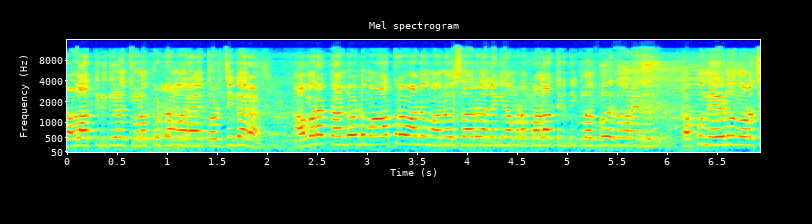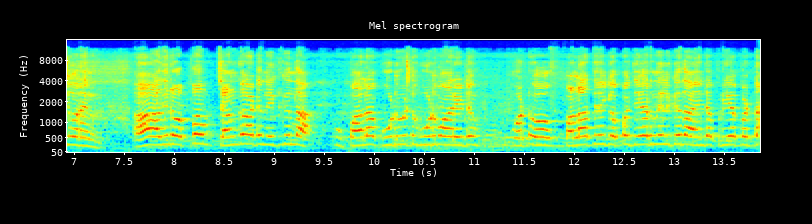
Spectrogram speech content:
പള്ളാത്തിരുത്തിയുടെ ചുണക്കുട്ടന്മാരായ തൊഴിച്ചിക്കാരാണ് അവരെ കണ്ടോണ്ട് മാത്രമാണ് മനോജ് സാറ് അല്ലെങ്കിൽ നമ്മുടെ പള്ളാത്തിരുത്തി ക്ലബ്ബ് എന്ന് പറയുന്നത് കപ്പ് നേടുമെന്ന് ഉറച്ചു പറയുന്നത്. ആ അതിനൊപ്പം ചങ്കാട്ട് നിൽക്കുന്ന പല കൂടുവിട്ട് കൂടുമാറിയിട്ടും പള്ളാത്തിലേക്കൊപ്പം ചേർന്ന് നിൽക്കുന്ന എന്റെ പ്രിയപ്പെട്ട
